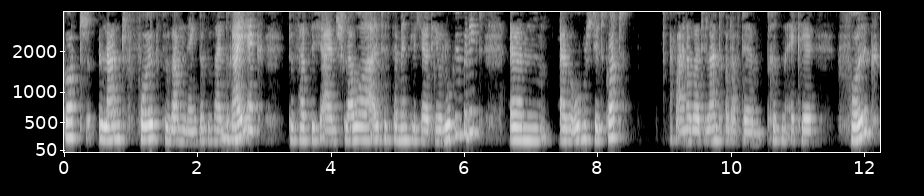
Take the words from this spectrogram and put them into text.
Gott, Land, Volk zusammenhängt. Das ist ein Mhm. Dreieck. Das hat sich ein schlauer alttestamentlicher Theologe überlegt. Ähm, also oben steht Gott, auf einer Seite Land und auf der dritten Ecke Volk.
